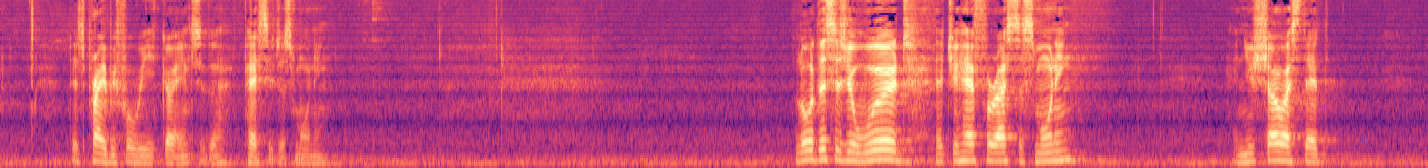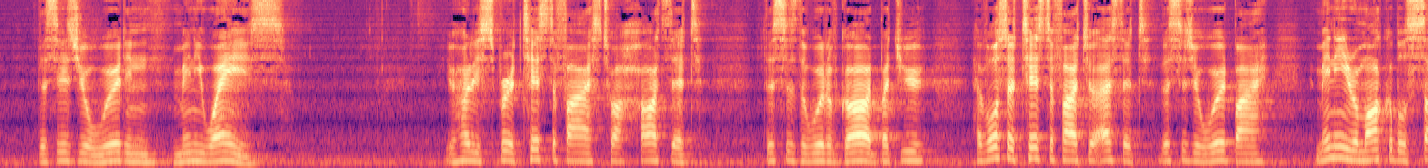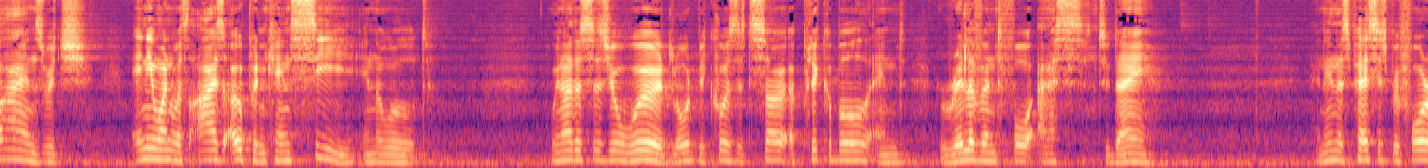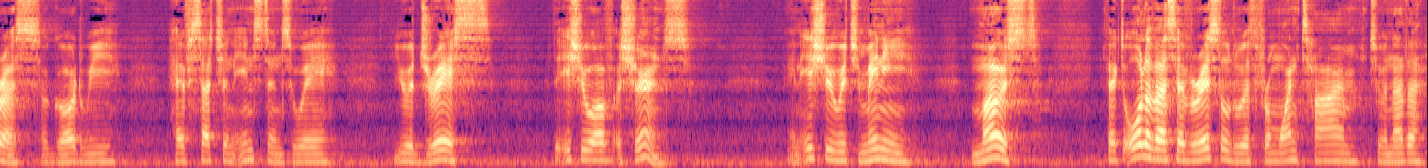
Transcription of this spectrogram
Let's pray before we go into the passage this morning. Lord, this is your word that you have for us this morning. And you show us that this is your word in many ways. Your Holy Spirit testifies to our hearts that this is the word of God, but you have also testified to us that this is your word by many remarkable signs which anyone with eyes open can see in the world. We know this is your word, Lord, because it's so applicable and relevant for us today. And in this passage before us, oh God, we have such an instance where you address the issue of assurance, an issue which many, most, in fact, all of us have wrestled with from one time to another.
